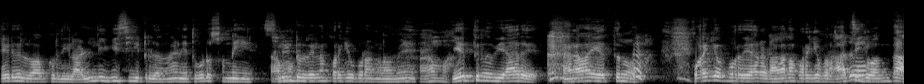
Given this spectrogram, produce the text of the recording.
தேர்தல் வாக்குறுதிகள் அள்ளி வீசிக்கிட்டு இருக்காங்க. நேத்து கூட சொன்னீங்க. சிலிண்டர் எல்லாம் குறைக்க போறாங்களாமே. ஏத்துனது யாரு? நாங்க தான் ஏத்துறோம். குறைக்க போறது யாரு? நாங்க தான் குறைக்க போறோம். ஆட்சிக்கு வந்தா.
